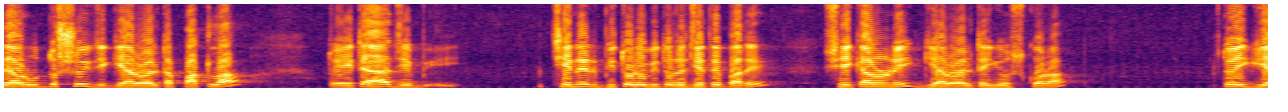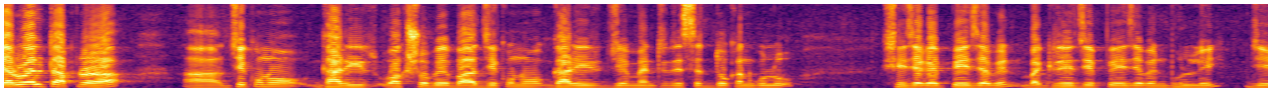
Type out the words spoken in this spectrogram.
দেওয়ার উদ্দেশ্যই যে গিয়ার অয়েলটা পাতলা, তো এটা যে চেনের ভিতরে ভিতরে যেতে পারে, সেই কারণেই গিয়ার অয়েলটা ইউজ করা। তো এই গিয়ার অয়েলটা আপনারা যে কোনো গাড়ির ওয়ার্কশপে বা যে কোনো গাড়ির যে মেনটেন্যান্সের দোকানগুলো, সেই জায়গায় পেয়ে যাবেন বা গ্রেজে পেয়ে যাবেন ভুললেই যে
